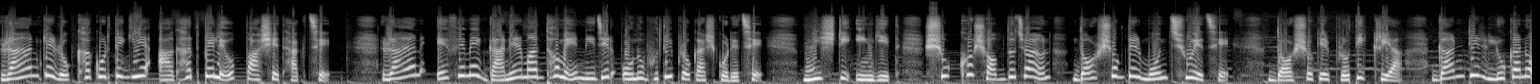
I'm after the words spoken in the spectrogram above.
রায়ানকে রক্ষা করতে গিয়ে আঘাত পেলেও পাশে থাকছে। রায়ান এফএমএ গানের মাধ্যমে নিজের অনুভূতি প্রকাশ করেছে। মিষ্টি ইঙ্গিত, সূক্ষ্ম শব্দচয়ন দর্শকদের মন ছুঁয়েছে। দর্শকের প্রতিক্রিয়া, গানটির লুকানো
